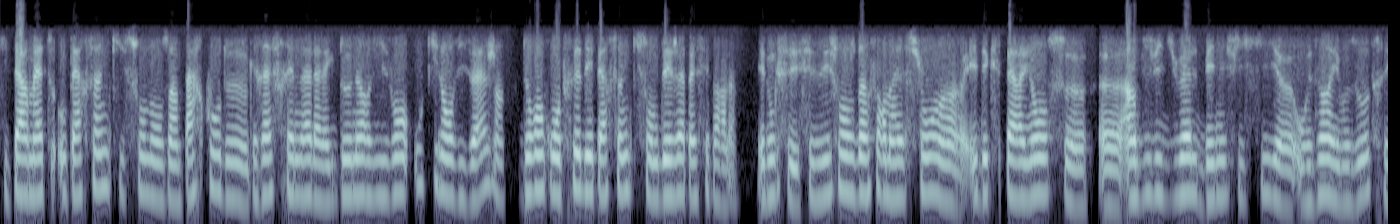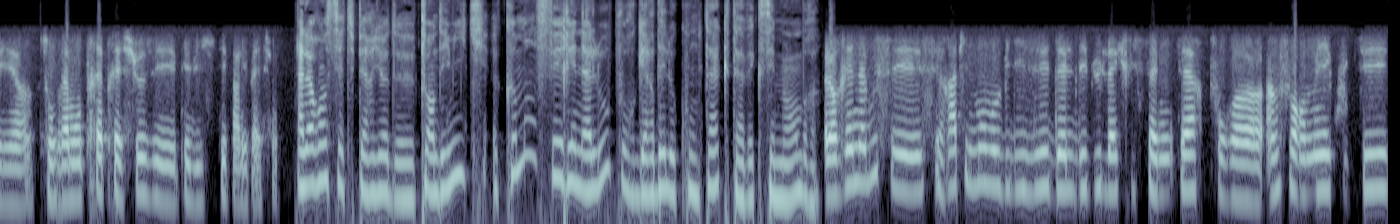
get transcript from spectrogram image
qui permettent aux personnes qui sont dans un parcours de greffe rénale avec donneur vivant ou qui l'envisagent de rencontrer des personnes qui sont déjà passées par là. Et donc ces, ces échanges d'informations euh, et d'expériences euh, individuelles bénéficient euh, aux uns et aux autres et sont vraiment très précieuses et plébiscitées par les patients. Alors en cette période pandémique, comment fait Renalou pour garder le contact avec ses membres? Alors Renalou s'est rapidement mobilisé dès le début de la crise sanitaire pour informer, écouter,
